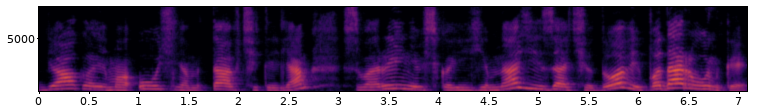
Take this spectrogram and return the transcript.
Дякуємо учням та вчителям Сваринівської гімназії за чудові подарунки.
